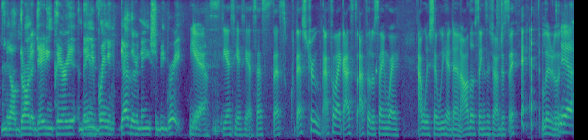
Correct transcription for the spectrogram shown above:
You know during a dating period, and then you bring it together, and then you should be great. Yes, yes, yes, yes. That's that's that's true. I feel like I, I feel the same way. I wish that we had done all those things that y'all just said. Literally. Yeah.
